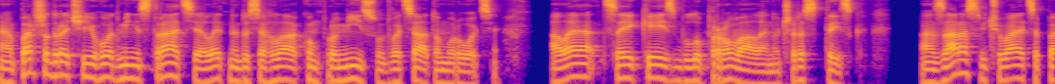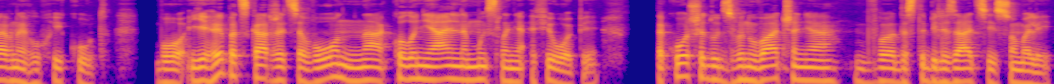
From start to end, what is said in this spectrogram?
Е, перша, до речі, його адміністрація ледь не досягла компромісу у 2020 році, але цей кейс було провалено через тиск. А зараз відчувається певний глухий кут. бо Єгипет скаржиться в ООН на колоніальне мислення Ефіопії. Також ідуть звинувачення в дестабілізації Сомалі.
